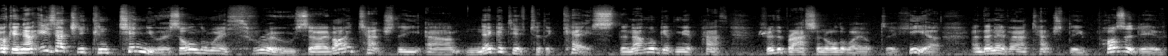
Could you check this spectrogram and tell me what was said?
Okay, now it's actually continuous all the way through. So if I attach the um, negative to the case, then that will give me a path through the brass and all the way up to here. And then if I attach the positive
